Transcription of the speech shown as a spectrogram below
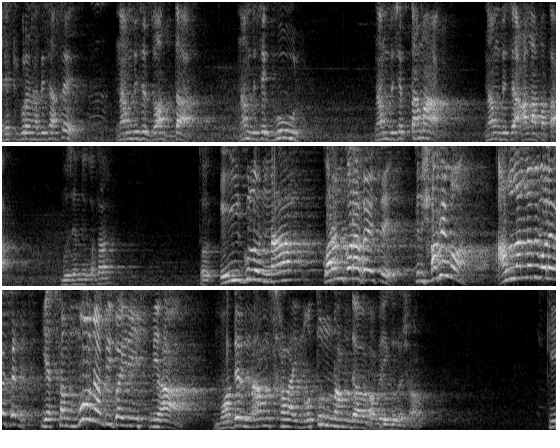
এটা কি কোরআন হাদিস আছে? নাম দিছে জর্দা, নাম দিছে গুড়, নাম দিছে তামাক, নাম দিছে আলাপাতা। বুঝেননি কথা? তো এইগুলোর নাম করণ করা হয়েছে, কিন্তু সবই মদ। আল্লাহ নবী বলে গেছেন ইসমিহা। মদের নাম ছাড়াই নতুন নাম দেওয়া হবে এগুলো সব। কি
